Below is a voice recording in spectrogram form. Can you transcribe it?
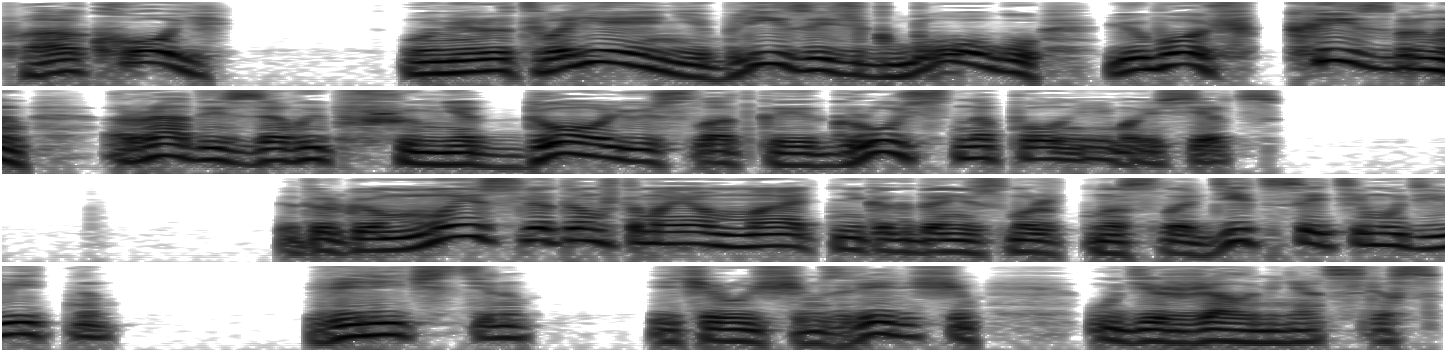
Покой, умиротворение, близость к Богу, любовь к избранным, радость за выпавшую мне долю и сладкая грусть наполнили мое сердце. И только мысль о том, что моя мать никогда не сможет насладиться этим удивительным, величественным, и чарующим зрелищем удержала меня от слез.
